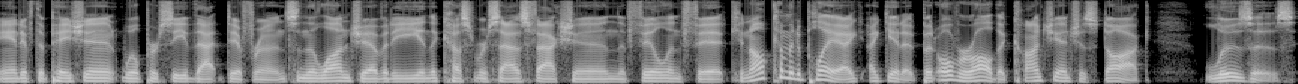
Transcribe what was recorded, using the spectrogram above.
and if the patient will perceive that difference and the longevity and the customer satisfaction, the feel and fit can all come into play. I, I get it. But overall, the conscientious doc loses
